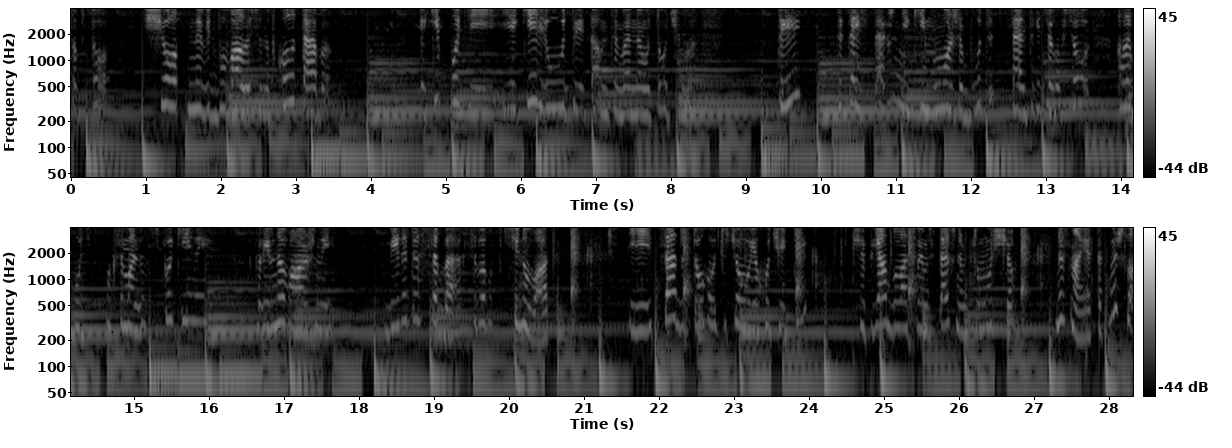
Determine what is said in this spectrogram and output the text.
Тобто, що б не відбувалося навколо тебе, які події, які люди там тебе не оточували, ти, ти той стержень, який може бути в центрі цього всього, але будь максимально спокійний, рівноважний вірити в себе, себе цінувати. І це до того, до чого я хочу йти, щоб я була своїм стержнем, тому що не знаю, як так вийшло,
